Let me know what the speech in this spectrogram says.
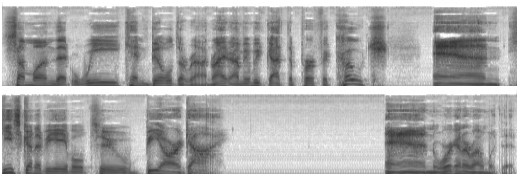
someone that we can build around, right? I mean, we've got the perfect coach, and he's going to be able to be our guy and we're going to run with it.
